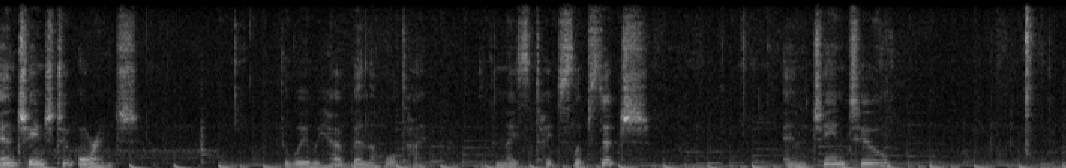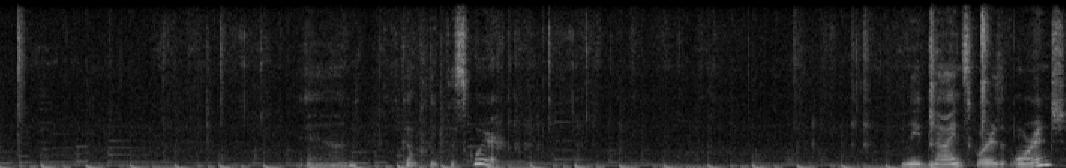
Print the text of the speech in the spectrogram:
And change to orange the way we have been the whole time with a nice tight slip stitch and a chain two and complete the square. We need nine squares of orange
